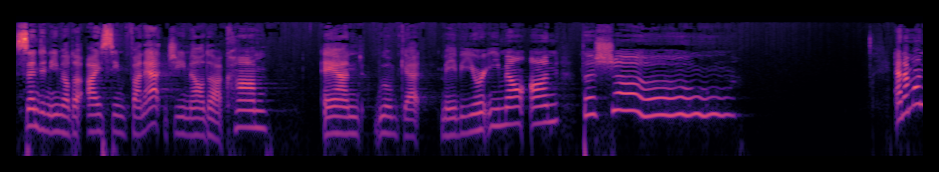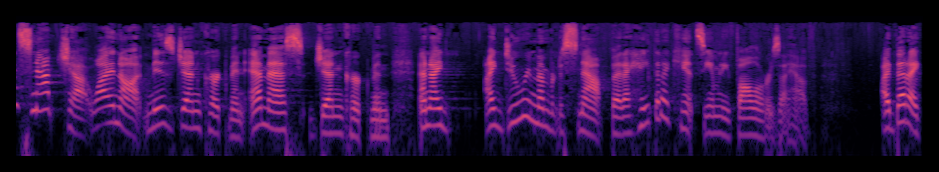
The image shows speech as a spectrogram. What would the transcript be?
send an email to iseemfun at gmail.com and we'll get maybe your email on the show. And I'm on Snapchat. Why not? Ms. Jen Kirkman, MS Jen Kirkman. And I, I do remember to snap, but I hate that I can't see how many followers I have. I bet I,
